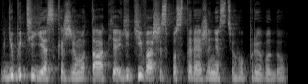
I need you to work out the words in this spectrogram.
в нібитіє, скажімо так? Які ваші спостереження з цього приводу?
